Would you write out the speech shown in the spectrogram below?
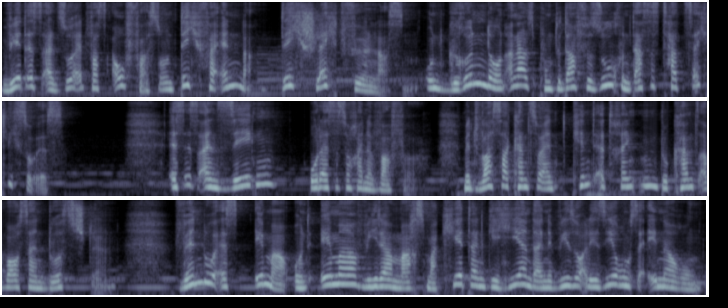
wird es als so etwas auffassen und dich verändern, dich schlecht fühlen lassen und Gründe und Anhaltspunkte dafür suchen, dass es tatsächlich so ist. Es ist ein Segen oder es ist auch eine Waffe. Mit Wasser kannst du ein Kind ertränken, du kannst aber auch seinen Durst stillen. Wenn du es immer und immer wieder machst, markiert dein Gehirn deine Visualisierungserinnerung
